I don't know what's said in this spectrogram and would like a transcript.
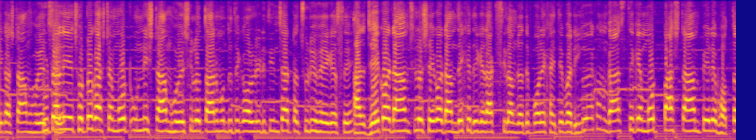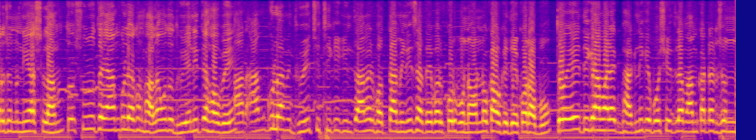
এই গাছটা আম হয়েছে। টোটালি এই ছোট গাছটা মোট উনিশটা আম হয়েছিল তার মধ্যে থেকে অলরেডি তিন চারটা চুরি হয়ে গেছে। আর যে কয়টা আম ছিল সে কয়টা আম দেখে দেখে রাখছিলাম যাতে পরে খাইতে পারি। তো এখন গাছ থেকে মোট পাঁচটা আম পেরে ভর্তার জন্য নিয়ে আসলাম। তো শুরুতে আমগুলো এখন ভালো মতো ধুয়ে নিতে হবে। আর আমগুলো আমি ধুয়েছি ঠিকই কিন্তু আমের ভর্তা আমি নিজ হাতে এবার করব না অন্য কাউকে দিয়ে করাবো। তো এইদিকে আমার এক ভাগ্নিকে বসিয়ে দিলাম আম কাটার জন্য।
